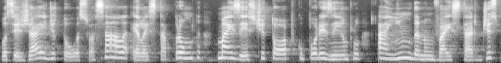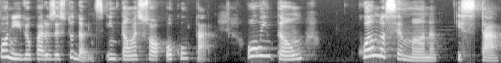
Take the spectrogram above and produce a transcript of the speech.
você já editou a sua sala, ela está pronta, mas este tópico, por exemplo, ainda não vai estar disponível para os estudantes. Então, é só ocultar. Ou então, quando a semana está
